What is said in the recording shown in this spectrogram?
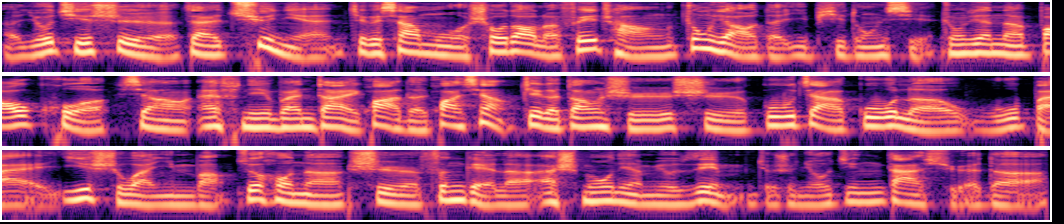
呃，尤其是在去年，这个项目收到了非常重要的一批东西，中间呢包括像 Anthony Van Dyke 画的画像，这个当时是估价估了五百一十万英镑，最后呢是分给了 Ashmolean Museum，就是牛津大学的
